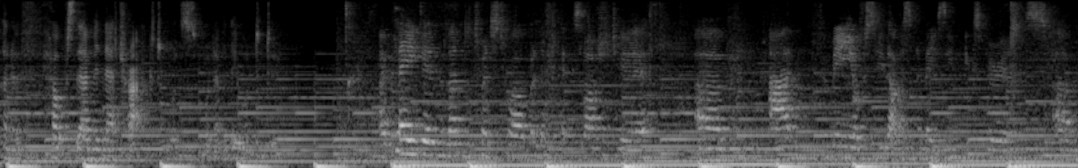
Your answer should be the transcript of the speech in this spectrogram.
kind of helps them in their track towards whatever they want to do. I played in London 2012 Olympics last year um, and for me obviously that was an amazing experience um,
